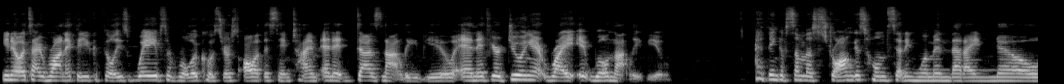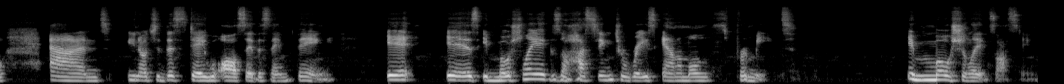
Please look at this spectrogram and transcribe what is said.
You know, it's ironic that you can feel these waves of roller coasters all at the same time, and it does not leave you. And if you're doing it right, it will not leave you. I think of some of the strongest homesteading women that I know, and you know, to this day, will all say the same thing. It is emotionally exhausting to raise animals for meat. Emotionally exhausting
